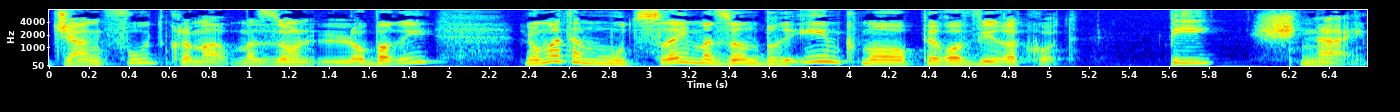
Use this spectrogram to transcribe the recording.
ג'אנק פוד, כלומר מזון לא בריא, לעומת המוצרי מזון בריאים כמו פירות וירקות. פי שניים.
